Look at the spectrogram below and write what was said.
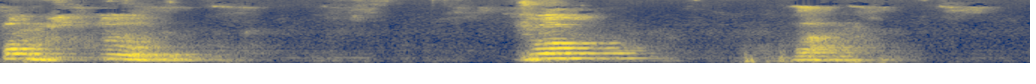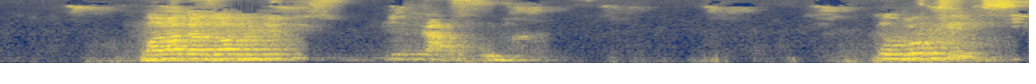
convicto, João, lá, falar das obras de Cristo, do. São João tinha discípulos,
